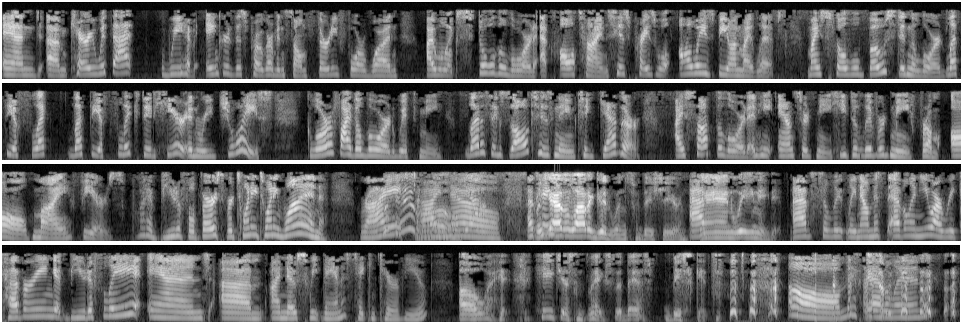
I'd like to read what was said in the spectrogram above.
And um, Carrie, with that, we have anchored this program in Psalm 34:1. I will extol the Lord at all times. His praise will always be on my lips. My soul will boast in the Lord. Let the afflict, let the afflicted hear and rejoice. Glorify the Lord with me. Let us exalt his name together. I sought the Lord and he answered me. He delivered me from all my fears. What a beautiful verse for 2021, right? Woohoo. I know. Okay. We got a lot of good ones for this year, Ab- and we need it. Absolutely. Now, Miss Evelyn, you are recovering beautifully, and um, I know Sweet Van is taking care of you. Oh, he, he just makes the best biscuits. oh, Miss Evelyn,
